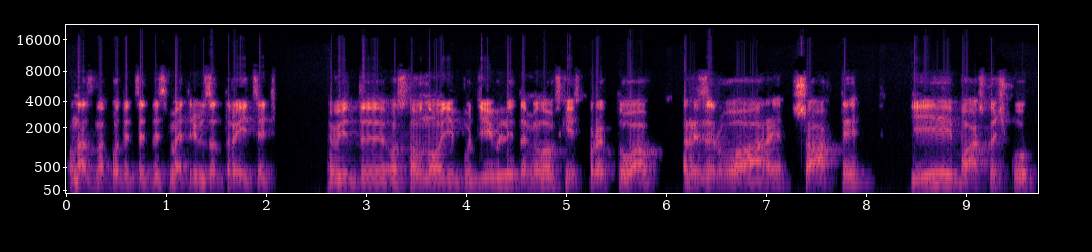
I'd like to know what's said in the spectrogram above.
Вона знаходиться десь метрів за 30 від е, основної будівлі. Даміловський спроектував резервуари, шахти і башточку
